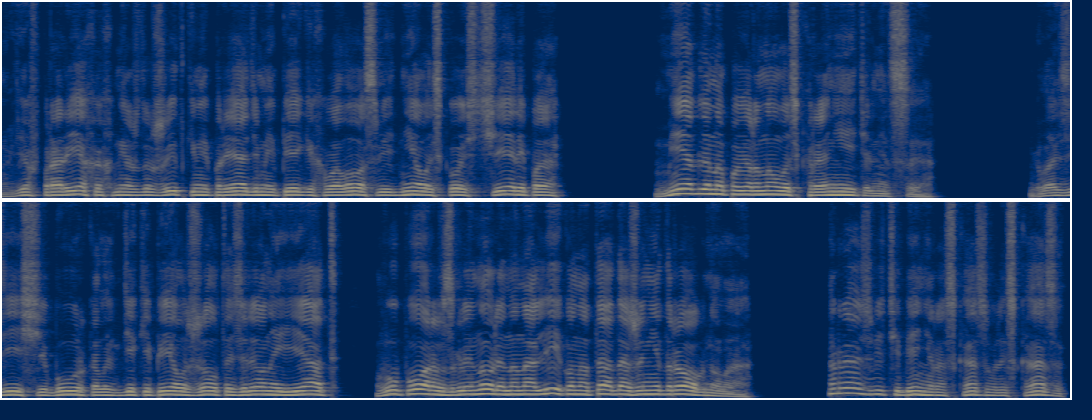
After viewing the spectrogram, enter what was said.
где в прорехах между жидкими прядями пегих волос виднелась кость черепа, медленно повернулась к хранительнице. Глазище буркало, где кипел желто-зеленый яд, в упор взглянули на Налику, но та даже не дрогнула. «Разве тебе не рассказывали сказок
